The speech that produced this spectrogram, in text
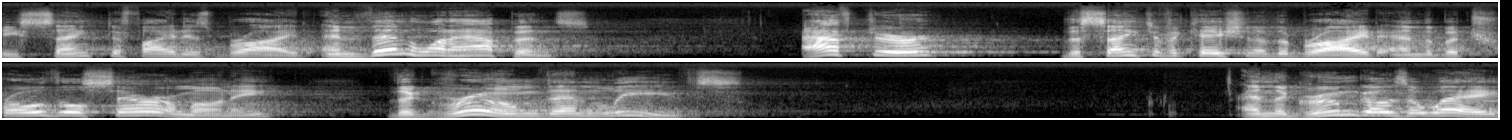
He sanctified his bride. And then what happens? After the sanctification of the bride and the betrothal ceremony, the groom then leaves. And the groom goes away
